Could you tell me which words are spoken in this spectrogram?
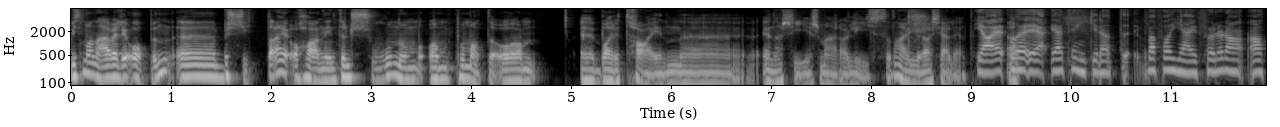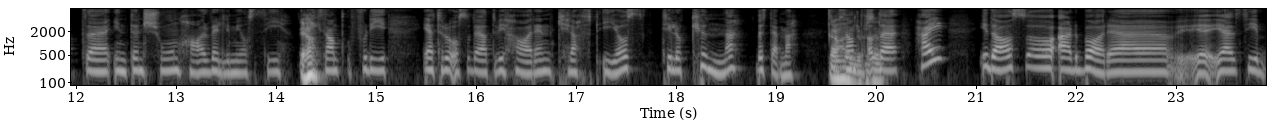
Hvis man er veldig åpen, eh, beskytt deg og ha en intensjon om, om på en måte å eh, bare ta inn eh, energier som er av lyset, da, eller av kjærlighet. Ja, jeg, og jeg, jeg tenker at, i hvert fall jeg føler da, at uh, intensjon har veldig mye å si. Ja. Ikke sant? Fordi jeg tror også det at vi har en kraft i oss til å kunne bestemme. Ja, Ikke sant? 100%. At eh, hei, i dag så er det bare Jeg, jeg sier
